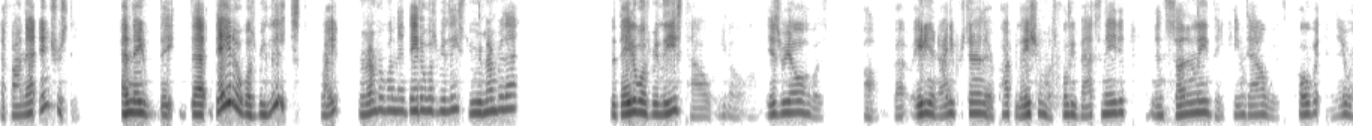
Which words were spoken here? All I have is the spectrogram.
I find that interesting. And they, they that data was released, right? Remember when that data was released? You remember that? The data was released how, you know, um, Israel was um, about 80 or 90% of their population was fully vaccinated. And then suddenly they came down with COVID and they were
